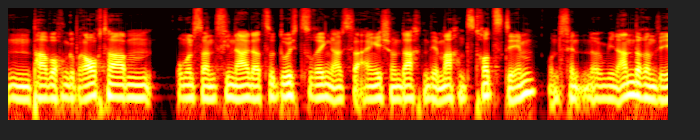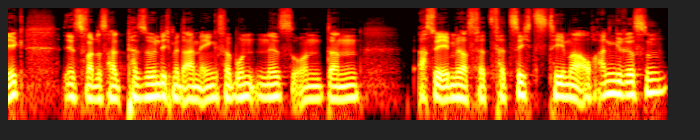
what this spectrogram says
ein paar Wochen gebraucht haben, um uns dann final dazu durchzuringen, als wir eigentlich schon dachten, wir machen es trotzdem und finden irgendwie einen anderen Weg, ist, weil das halt persönlich mit einem eng verbunden ist und dann hast du eben das Verzichtsthema auch angerissen.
